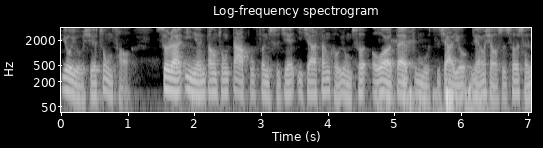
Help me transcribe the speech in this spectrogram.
又有些种草。虽然一年当中大部分时间一家三口用车，偶尔带父母自驾游两小时车程，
